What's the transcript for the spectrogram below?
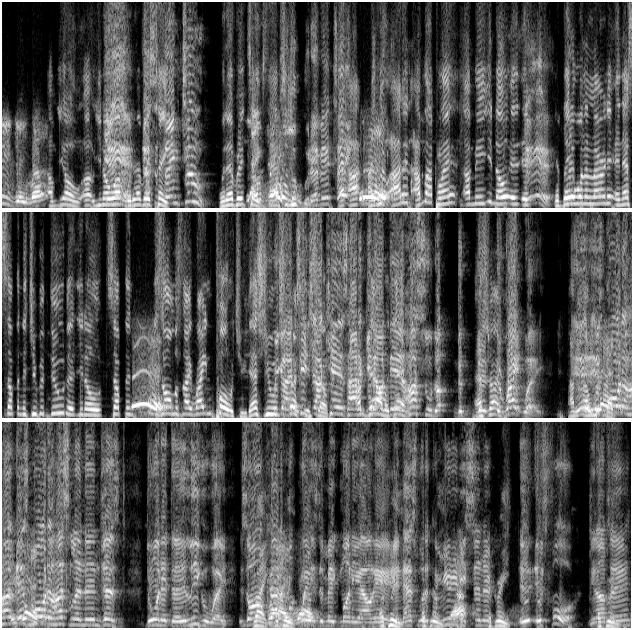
DJ, man. Um, yo, uh, you know yeah, what? Whatever it that's the takes, thing too. Whatever it takes, saying. absolutely. Whatever it takes. I, I, look, I didn't. I'm not playing. I mean, you know, if, if, yeah. if they want to learn it, and that's something that you could do, that you know, something Yeah. it's almost like writing poetry. That's you We gotta teach our kids how to I'm get out there and hustle the the, the, right. the right way. I'm, It- I'm it's more than hu- it's more hustling than just doing it the illegal way. It's all Right, kinds of ways to make money out here, Agreed, and that's what a community Yeah. center Agreed. is for. You know Agreed. what I'm saying?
